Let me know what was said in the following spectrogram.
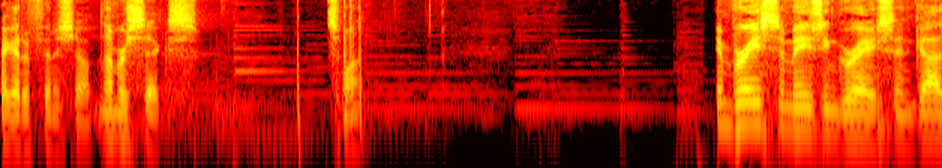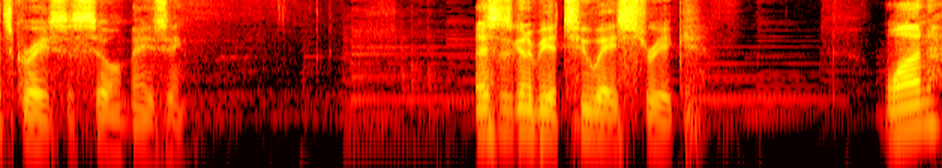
I got to finish up. Number six. This one. Embrace amazing grace, and God's grace is so amazing. This is going to be a two way streak. One,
